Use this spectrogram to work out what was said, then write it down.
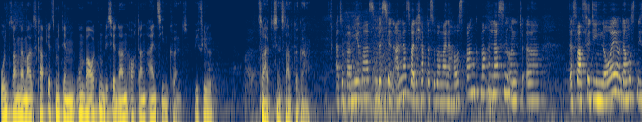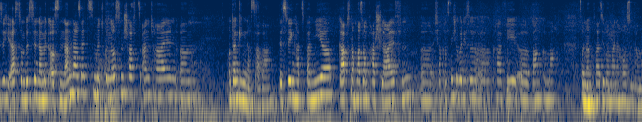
und sagen wir mal, es klappt jetzt mit den Umbauten, bis ihr dann auch dann einziehen könnt? Wie viel Zeit ist ins Land gegangen? Also bei mir war es ein bisschen anders, weil ich habe das über meine Hausbank machen lassen und äh, das war für die neu und da mussten die sich erst so ein bisschen damit auseinandersetzen mit Genossenschaftsanteilen ähm, und dann ging das aber. Deswegen hat es bei mir, gab es nochmal so ein paar Schleifen. Äh, ich habe das nicht über diese äh, KfW-Bank gemacht, sondern mhm. quasi über meine Hausbank.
